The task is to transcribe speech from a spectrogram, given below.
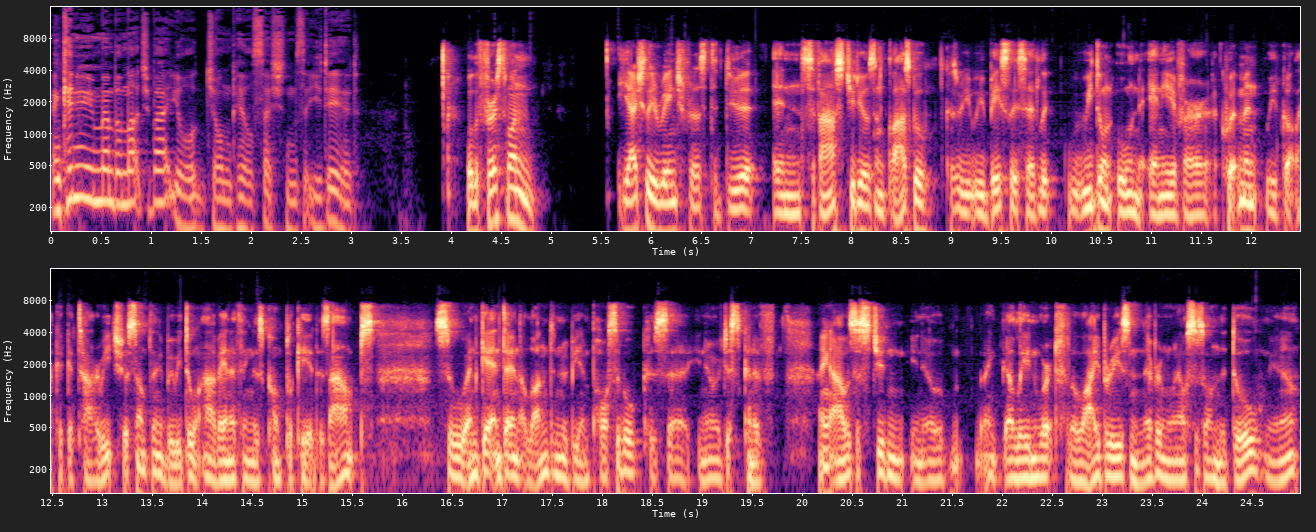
And can you remember much about your John Peel sessions that you did? Well, the first one he actually arranged for us to do it in CaVa Studios in Glasgow because we, we basically said, look, we don't own any of our equipment. We've got like a guitar each or something, but we don't have anything as complicated as amps. So, and getting down to London would be impossible because, uh, you know, just kind of, I think I was a student, you know, I think Elaine worked for the libraries and everyone else is on the dole, you know.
